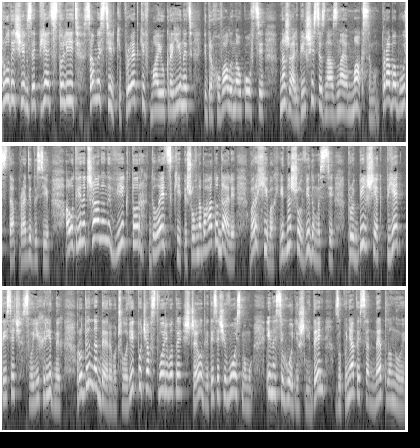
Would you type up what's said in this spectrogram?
родичів за п'ять століть. Саме стільки предків має українець, підрахували науковці. На жаль, більшість з нас знає максимум прабабусь та прадідусів. А от вінничанин Віктор Долецький пішов набагато далі. В архівах віднайшов відомості про більш як п'ять тисяч своїх рідних. Родинне дерево чоловік почав створювати ще у 2008-му. І на сьогоднішній день зупинятися не планує.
